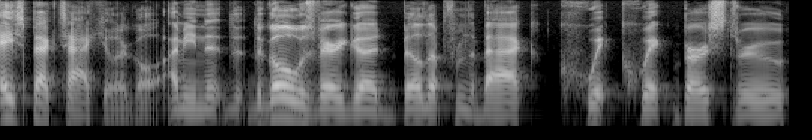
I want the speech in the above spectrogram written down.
a spectacular goal. I mean, the, the goal was very good. Build up from the back, quick, quick burst through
